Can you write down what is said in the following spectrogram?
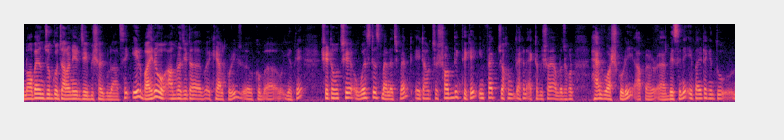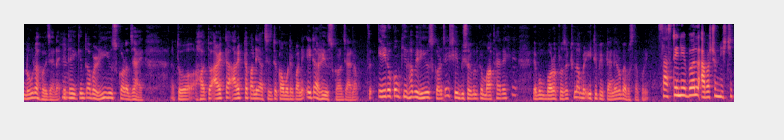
নবায়নযোগ্য জ্বালানির যে বিষয়গুলো আছে এর বাইরেও আমরা যেটা খেয়াল করি খুব ইয়েতে সেটা হচ্ছে ওয়েস্টেজ ম্যানেজমেন্ট এটা হচ্ছে সব দিক থেকে ইনফ্যাক্ট যখন দেখেন একটা বিষয় আমরা যখন হ্যান্ড ওয়াশ করি আপনার বেসিনে এই পানিটা কিন্তু নোংরা হয়ে যায় না। এটাই কিন্তু আবার রিইউজ করা যায়। তো হয়তো আরেকটা আরেকটা পানি আছে যেটা কমোডের পানি এটা রিউজ করা যায় না। তো এইরকম কীভাবে রিউজ করা যায় সেই বিষয়গুলোকে মাথায় রেখে এবং বড় প্রজেক্ট হলে আমরা ইটিপি প্ল্যানেরও ব্যবস্থা করি। সাস্টেনেবল আবাসন নিশ্চিত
